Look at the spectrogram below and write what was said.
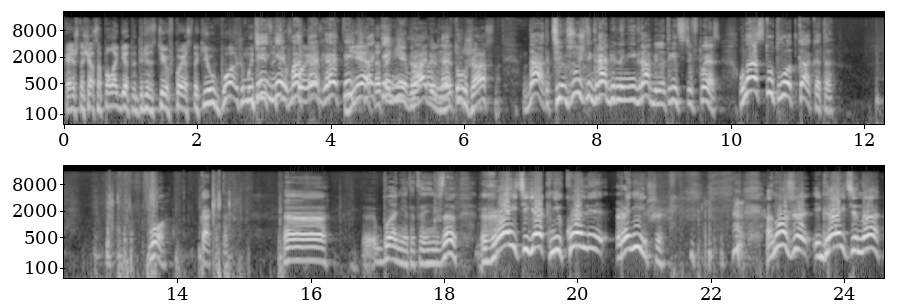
Конечно, сейчас апологеты 30 FPS такие, о боже, мы 30 FPS. Нет, это не играбельно, это ужасно. Да, так что значит играбельно, не играбельно 30 FPS? У нас тут вот как это. Во, как это. Э, Ба, нет, это я не знаю. Грайте як ніколи раніше. Оно же играйте на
